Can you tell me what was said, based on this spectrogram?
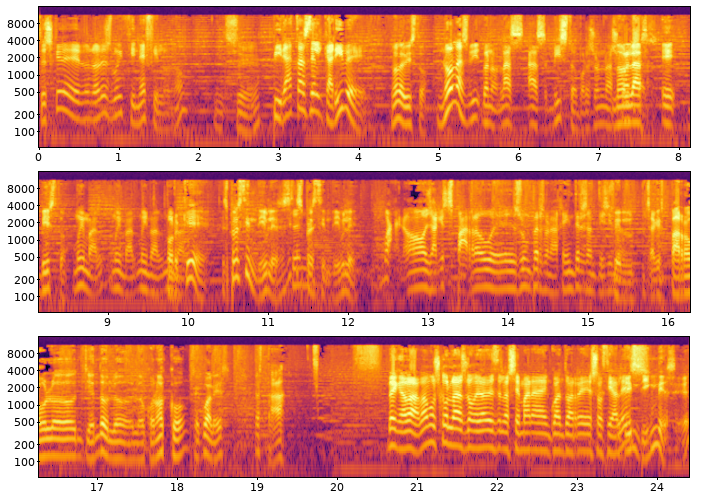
Tú es que no eres muy cinéfilo, ¿no? sí. Piratas del Caribe. No lo he visto. No las vi bueno, las has visto, porque son unas No cuantas. las he visto. Muy mal, muy mal, muy mal. muy ¿Por mal. qué? Es prescindible, es, Sí. es prescindible. Bueno, Jack Sparrow es un personaje interesantísimo. Si el Jack Sparrow lo entiendo, lo, lo conozco, sé cuál es. Ya está. Venga, va, vamos con las novedades de la semana en cuanto a redes No te sociales. indignes, ¿eh?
